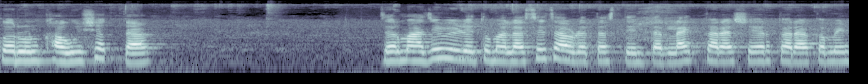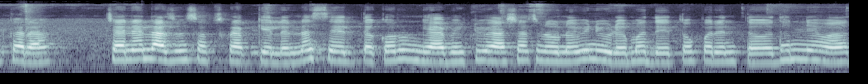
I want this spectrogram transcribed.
करून खाऊ शकता. जर माझे व्हिडिओ तुम्हाला असेच आवडत असतील तर लाईक करा शेअर करा कमेंट करा. चॅनल अजून सबस्क्राईब केलं नसेल तर करून घ्या. भेटूया अशाच नवनवीन व्हिडिओमध्ये तोपर्यंत धन्यवाद.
